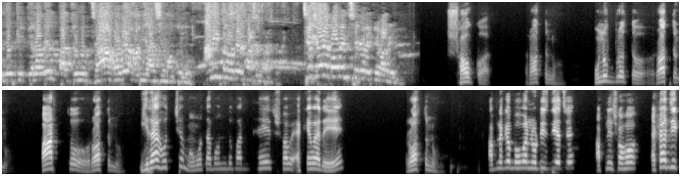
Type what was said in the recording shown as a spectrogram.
এদেরকে কেলাবেন তার জন্য যা হবে, আমি আছি মন্তব্য আমি তোমাদের পাশে থাকব। যেখানে পাবেন সেখানে কেলাবেন শওকত, রত্ন, অনুব্রত, রত্ন, পার্থ, রত্ন, এরা হচ্ছে মমতা বন্দ্যোপাধ্যায়ের সব একেবারে রত্ন। আপনাকে বহুবার নোটিশ দিয়েছে আপনি সহ একাধিক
